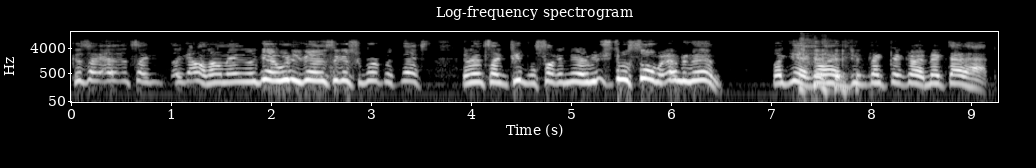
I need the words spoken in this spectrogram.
Cause like uh, it's like like I don't know, man. Like, yeah, what do you guys think I should work with next? And then it's like people fucking yeah, we should do a song with Eminem. Like yeah, go ahead, do, make that go ahead, make that happen.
